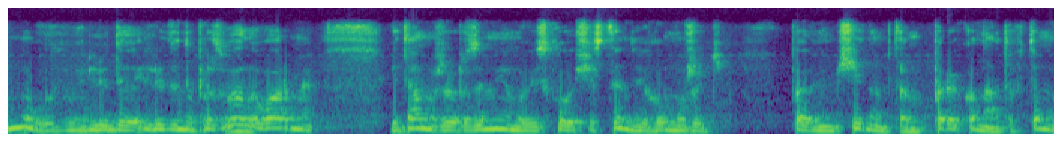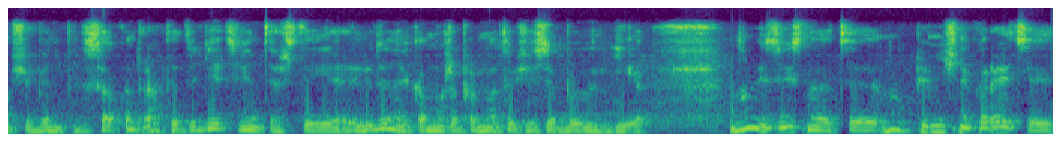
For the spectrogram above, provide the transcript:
ну, люди, людину призвали в армію, і там вже розуміємо військову частину, його можуть. Певним чином там переконати в тому, щоб він підписав контракт, і тоді він теж стає людиною, яка може приймати участь у бойових діях. Ну і звісно, це ну, північні корейці,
